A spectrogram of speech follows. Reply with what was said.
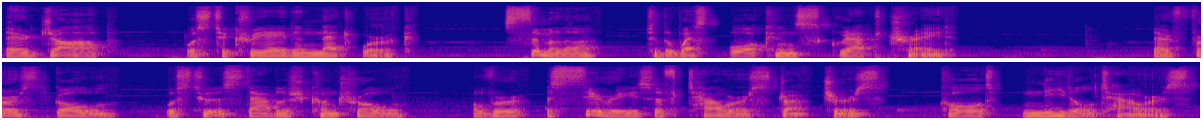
Their job was to create a network similar to the West Balkan scrap trade. Their first goal was to establish control over a series of tower structures called Needle Towers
